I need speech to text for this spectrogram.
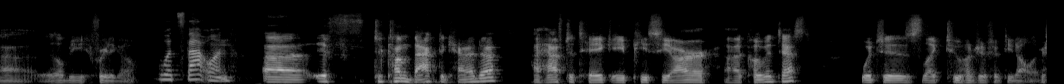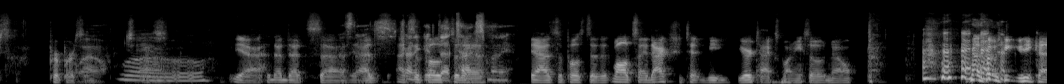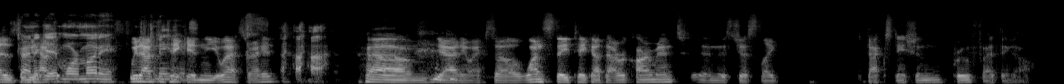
uh, it'll be free to go. What's that one? Uh, if to come back to Canada, I have to take a PCR uh, COVID test, which is like two hundred fifty dollars per person. Wow. Jeez. Whoa. Yeah, that, that's uh, That's as, nuts. as Trying to get that to tax the money. yeah, as opposed to the well, it's it'd actually t- be your tax money, so no, because Trying we'd to have get to, more money. we'd have to take it in the U.S., right? um, yeah. Anyway, so once they take out that requirement and it's just like vaccination proof, I think I'll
